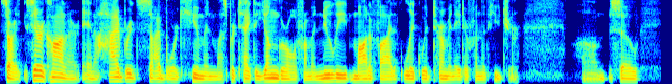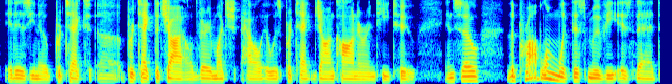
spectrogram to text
Sorry, Sarah Connor and a hybrid cyborg human must protect a young girl from a newly modified liquid Terminator from the future. Um, so it is, you know, protect uh, protect the child, very much how it was protect John Connor in T two, and so the problem with this movie is that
